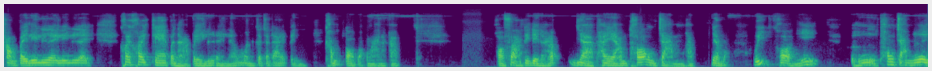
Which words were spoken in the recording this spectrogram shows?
ทำไปเรื่อยๆเรื่อยๆค่อยๆ แก้ปัญหาไปเรื่อยๆแล้วมันก็จะได้เป็นคำตอบออกมานะครับ ขอฝากเด็กๆนะครับ อย่าพยายามท่องจำครับ อย่าบอกวิข้อนี้ เออ ท่องจำเลย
